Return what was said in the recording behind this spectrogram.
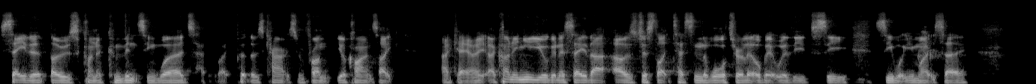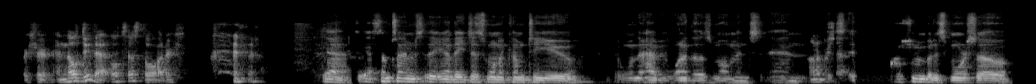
say that those kind of convincing words, like put those carrots in front, your client's like, okay, I, I kind of knew you were going to say that. I was just like testing the water a little bit with you to see see what you might say. For sure, and they'll do that. They'll test the waters. yeah, yeah. Sometimes you know they just want to come to you when they're having one of those moments, and 100%. it's, it's a question, but it's more so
